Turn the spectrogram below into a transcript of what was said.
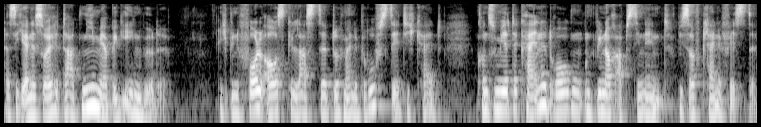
dass ich eine solche Tat nie mehr begehen würde. Ich bin voll ausgelastet durch meine Berufstätigkeit, konsumierte keine Drogen und bin auch abstinent, bis auf kleine Feste.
